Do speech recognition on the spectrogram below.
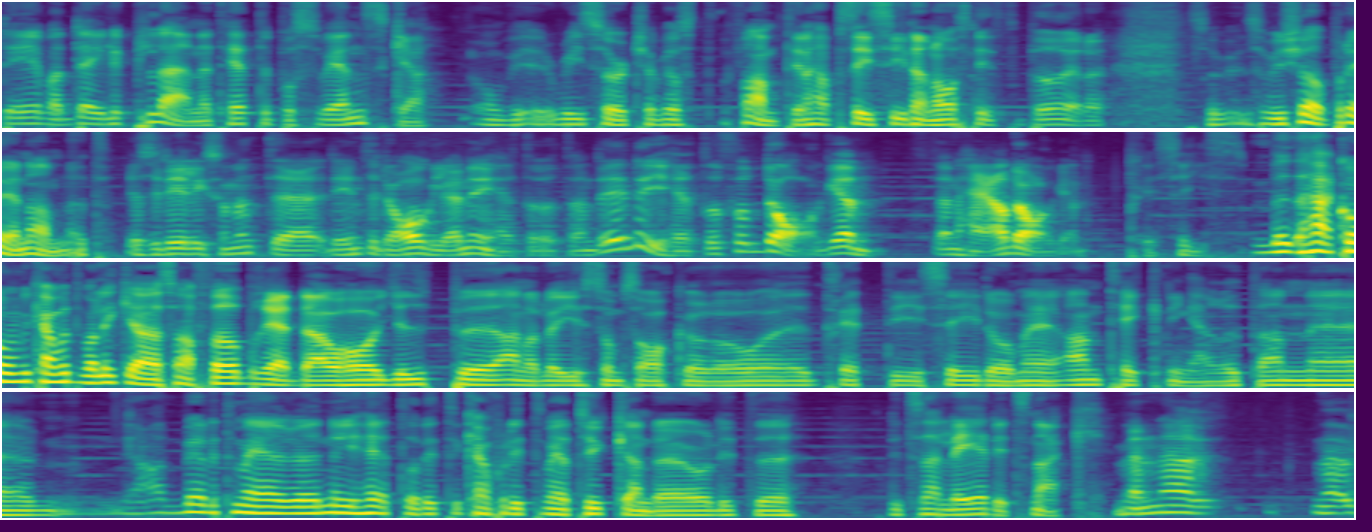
det är vad Daily Planet hette på svenska. Om vi researchar vi oss fram till den här precis innan avsnittet började. Så, så vi kör på det namnet. Ja, så det är liksom inte, det är inte dagliga nyheter, utan det är nyheter för dagen. Den här dagen. Precis. Men här kommer vi kanske inte vara lika så här förberedda och ha djup eh, analys om saker och eh, 30 sidor med anteckningar utan eh, ja, det blir lite mer eh, nyheter, lite, kanske lite mer tyckande och lite, lite så här ledigt snack. Men när, när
